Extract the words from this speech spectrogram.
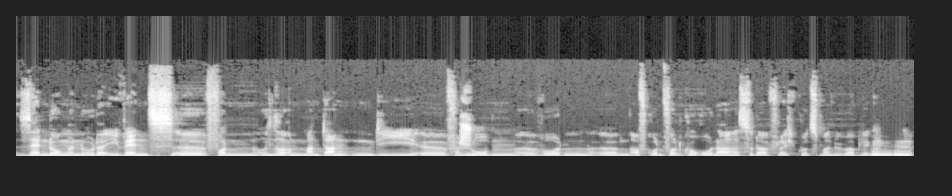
Sendungen oder Events äh, von unseren Mandanten, die äh, verschoben äh, wurden ähm, aufgrund von Corona? Hast du da vielleicht kurz mal einen Überblick? Mhm.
